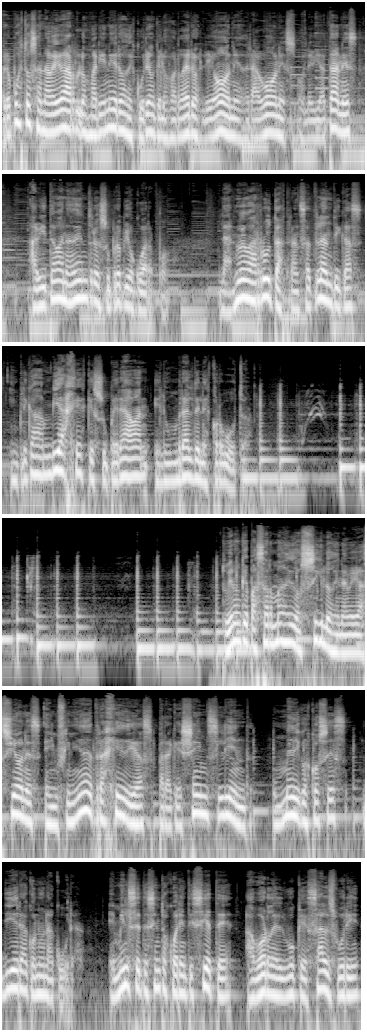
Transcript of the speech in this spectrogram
pero puestos a navegar, los marineros descubrieron que los verdaderos leones, dragones o leviatanes habitaban adentro de su propio cuerpo. Las nuevas rutas transatlánticas implicaban viajes que superaban el umbral del escorbuto. Tuvieron que pasar más de dos siglos de navegaciones e infinidad de tragedias para que James Lind, un médico escocés, diera con una cura. En 1747, a bordo del buque Salisbury,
